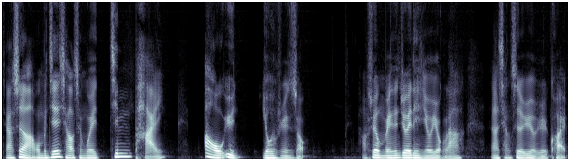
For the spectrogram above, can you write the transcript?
假设啊，我们今天想要成为金牌。奥运游泳选手，好，所以我们每天就会练游泳啦，然后尝试的越游越快。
